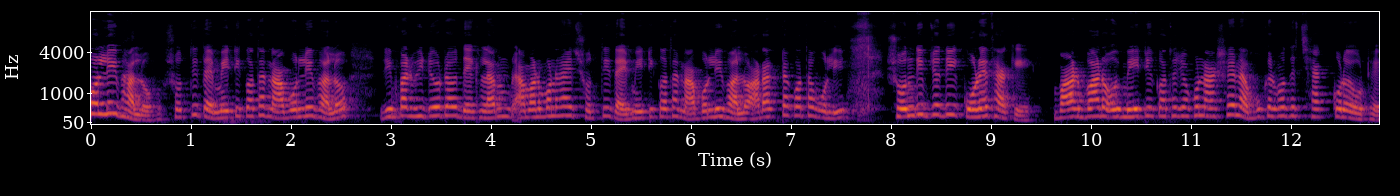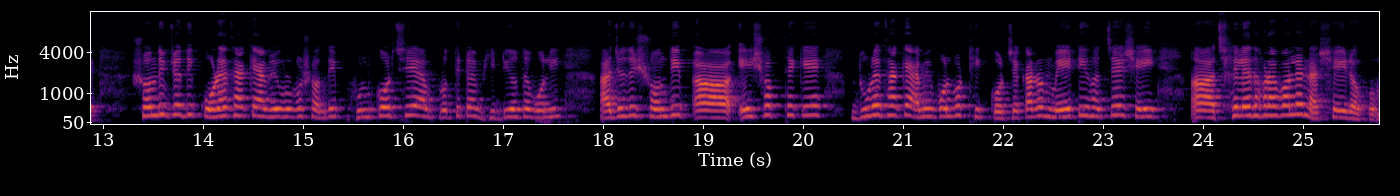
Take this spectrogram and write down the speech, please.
বললেই ভালো। সত্যি তাই, মেয়েটির কথা না বললেই ভালো। রিম্পার ভিডিওটাও দেখলাম, আমার মনে হয় সত্যি তাই, মেয়েটির কথা না বললেই ভালো। আর একটা কথা বলি, সন্দীপ যদি করে থাকে বারবার ওই মেয়েটির কথা যখন আসে না, বুকের মধ্যে ছ্যাক করে ওঠে। সন্দীপ যদি করে থাকে, আমি বলব সন্দীপ, ভুল করছে। আমি প্রতিটা ভিডিওতে বলি, আর যদি সন্দীপ এইসব থেকে দূরে থাকে, আমি বলব ঠিক করছে। কারণ মেয়েটি হচ্ছে সেই ছেলে ধরা বলে না, সেই রকম।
